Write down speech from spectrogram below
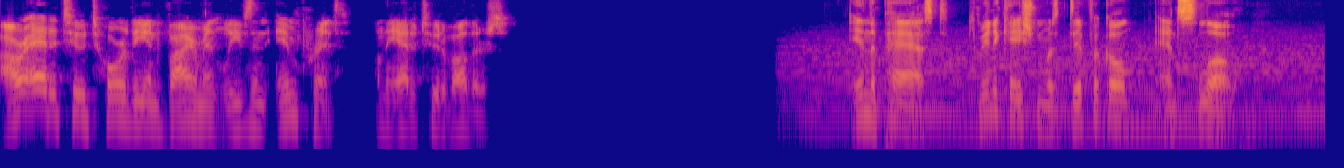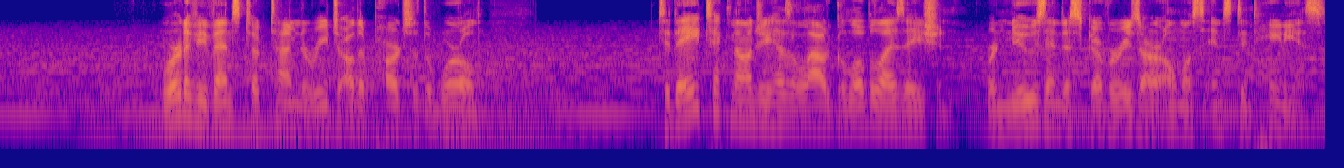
Our attitude toward the environment leaves an imprint on the attitude of others. In the past, communication was difficult and slow. Word of events took time to reach other parts of the world, Today, technology has allowed globalization, where news and discoveries are almost instantaneous.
